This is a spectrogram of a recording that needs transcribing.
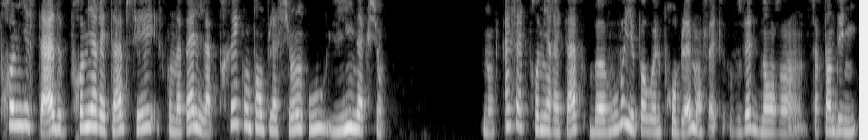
Premier stade, première étape, c'est ce qu'on appelle la précontemplation ou l'inaction. Donc à cette première étape, bah vous voyez pas où est le problème en fait, vous êtes dans un certain déni.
